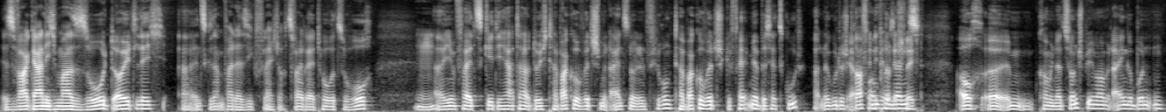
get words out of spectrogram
es war gar nicht mal so deutlich. Äh, insgesamt war der Sieg vielleicht auch zwei, drei Tore zu hoch. Mhm. Äh, jedenfalls geht die Hertha durch Tabakovic mit 1-0 in Führung. Tabakovic gefällt mir bis jetzt gut, hat eine gute Strafraumpräsenz. Ja, auch, auch äh, im Kombinationsspiel mal mit eingebunden.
